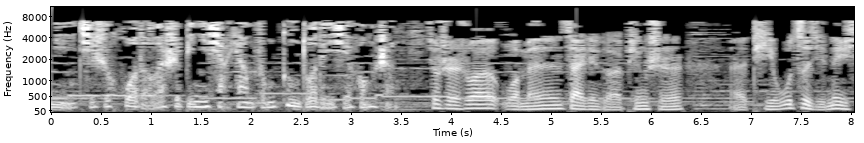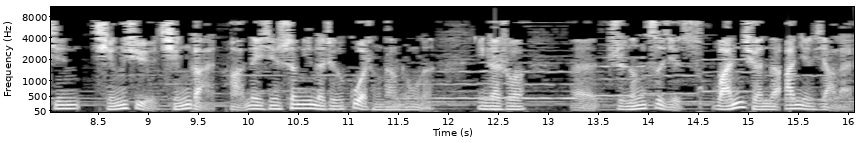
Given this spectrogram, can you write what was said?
你其实获得了是比你想象中更多的一些丰盛。就是说，我们在这个平时，呃，体悟自己内心情绪、情感啊，内心声音的这个过程当中呢，应该说，呃，只能自己完全的安静下来。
